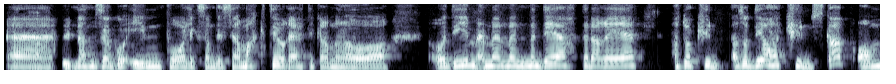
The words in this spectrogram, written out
Eh, uten at vi skal gå inn på liksom, disse maktteoretikerne og, og de, men, men, men det at det der er at du har kun, altså det å ha kunnskap om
